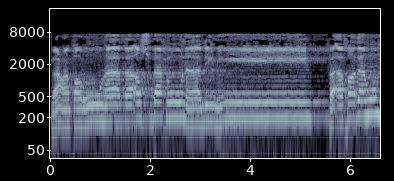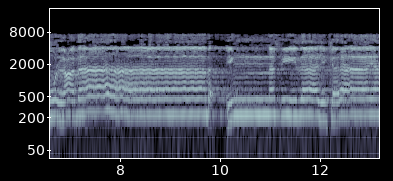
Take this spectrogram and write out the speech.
فعقروها فأصبحوا نادمين فأخذهم العذاب إن في ذلك لآية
